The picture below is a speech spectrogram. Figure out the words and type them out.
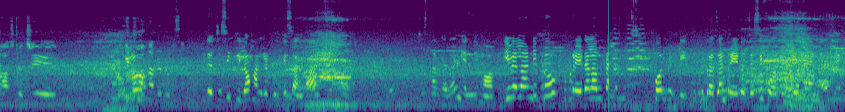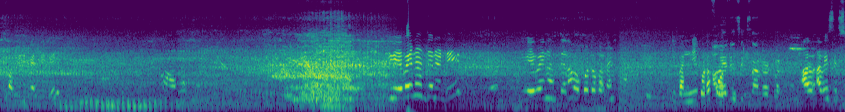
కాస్ట్ వచ్చి కిలో హండ్రెడ్ రూపీస్ అండి. ఇది వచ్చేసి కిలో హండ్రెడ్ రూపీస్ అంట. చూస్తున్నారు కదా ఎన్ని మాట్ ఇవి ఎలా అండి ఇప్పుడు? ఇప్పుడు రేట్ ఎలా ఉంది? Four fifty. ఇప్పుడు ప్రజెంట్ రేట్ వచ్చేసి ఫోర్ ఫిఫ్టీ ఉన్నాయంట. కంపెనీ పెట్టింది ఇవి ఏవైనా అంతేనండి? ఇవి ఏవైనా అంతేనా? ఒక్కొక్కటి ఒక ఇవన్నీ కూడా అవి సిక్స్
